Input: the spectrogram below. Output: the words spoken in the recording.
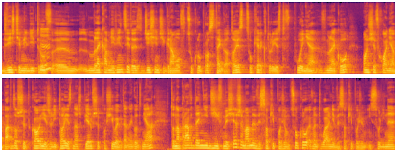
200 ml Mhm. mleka mniej więcej to jest 10 gramów cukru prostego. To jest cukier, który jest w płynie, w mleku. On się wchłania bardzo szybko i jeżeli to jest nasz pierwszy posiłek danego dnia, to naprawdę nie dziwmy się, że mamy wysoki poziom cukru, ewentualnie wysoki poziom insuliny,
